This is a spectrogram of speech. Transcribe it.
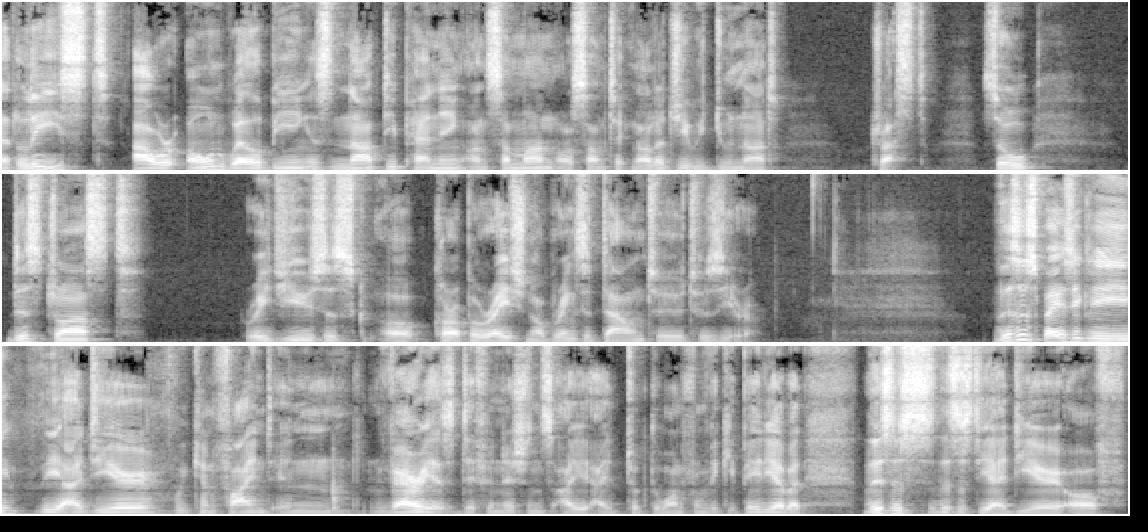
at least our own well being is not depending on someone or some technology we do not trust. So, distrust reduces or uh, cooperation or brings it down to, to zero. This is basically the idea we can find in various definitions. I, I took the one from Wikipedia, but this is this is the idea of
